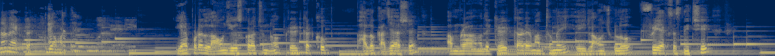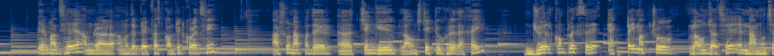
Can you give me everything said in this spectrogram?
না না একটা এয়ারপোর্টের লাউঞ্জ ইউজ করার জন্য ক্রেডিট কার্ড খুব ভালো কাজে আসে। আমরা আমাদের ক্রেডিট কার্ডের মাধ্যমেই এই লাউঞ্জগুলো ফ্রি অ্যাক্সেস নিচ্ছি। এর মাঝে আমরা আমাদের ব্রেকফাস্ট কমপ্লিট করেছি। আসুন আপনাদের চেঙ্গি লাউঞ্জটি একটু ঘুরে দেখাই। জুয়েল কমপ্লেক্সে একটাই মাত্র লাউঞ্জ আছে এর নাম হচ্ছে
